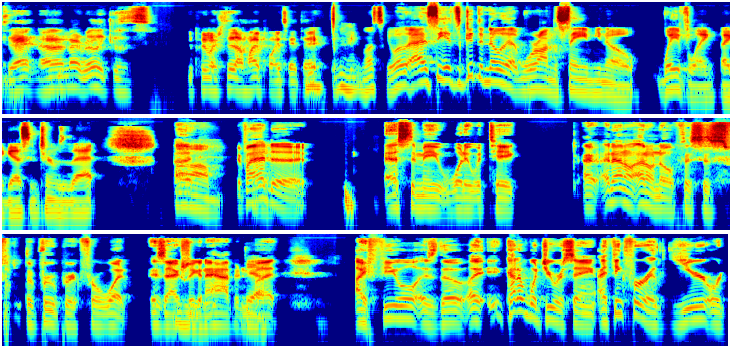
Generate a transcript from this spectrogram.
to that? No, not really, because you pretty much did all my points right there. Let's go. Well, I see. It's good to know that we're on the same, you know, wavelength. I guess in terms of that. Uh, Um, If I had to estimate what it would take, I, and I don't, I don't know if this is the rubric for what is actually Mhm. going to happen, Yeah. but I feel as though, like, kind of what you were saying. I think for a year or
